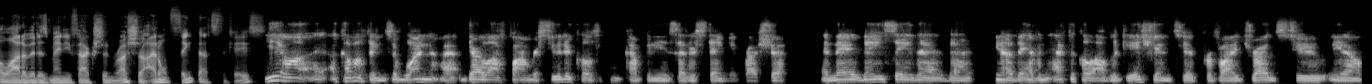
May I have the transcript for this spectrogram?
a lot of it is manufactured in Russia. I don't think that's the case. Yeah, well, a couple of things. One, uh, there are a lot of pharmaceutical companies that are staying in Russia, and they they say that that you know they have an ethical obligation to provide drugs to you know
